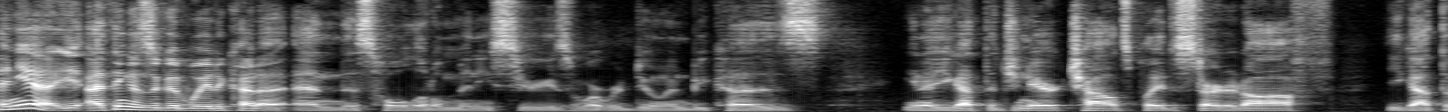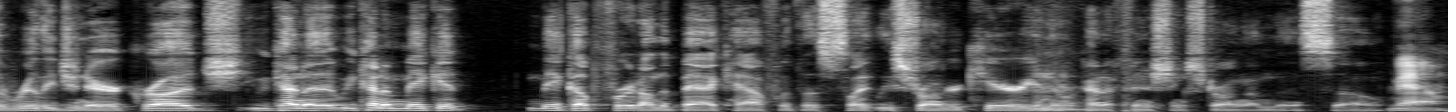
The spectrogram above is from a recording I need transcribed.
and yeah, yeah, I think it's a good way to kind of end this whole little mini series of what we're doing because you know you got the generic Child's Play to start it off. You got the really generic Grudge. We kind of we kind of make it make up for it on the back half with a slightly stronger Carrie, and then we're kind of finishing strong on this. So Yeah.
